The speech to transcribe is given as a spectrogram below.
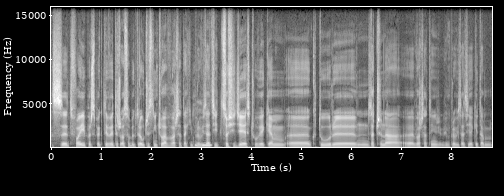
Z twojej perspektywy też osoby, która uczestniczyła w warsztatach improwizacji, -hmm. co się dzieje z człowiekiem, e, który zaczyna e, warsztaty improwizacji? Jakie tam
